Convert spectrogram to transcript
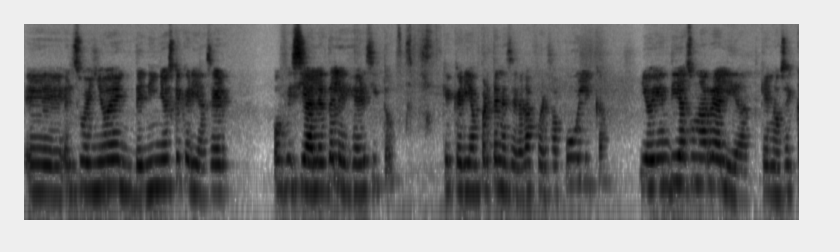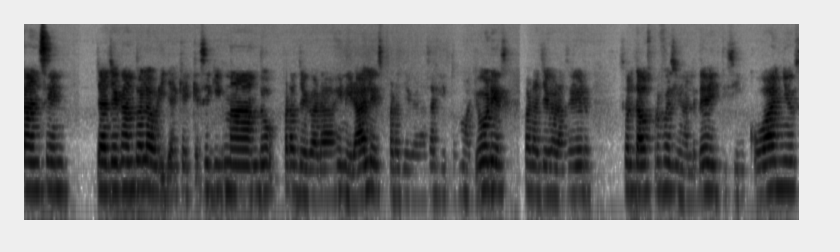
eh, el sueño de, de, niños que querían ser oficiales del ejército, que querían pertenecer a la fuerza pública. Y hoy en día es una realidad, que no se cansen ya llegando a la orilla, que hay que seguir nadando para llegar a generales, para llegar a sargentos mayores, para llegar a ser soldados profesionales de 25 años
